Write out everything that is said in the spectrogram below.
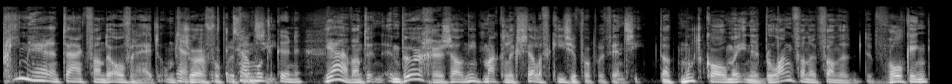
primair een taak van de overheid om te zorgen voor preventie. Het zou moeten kunnen. Ja, want een, een, burger zal niet makkelijk zelf kiezen voor preventie. Dat moet komen in het belang van de, van de, de bevolking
